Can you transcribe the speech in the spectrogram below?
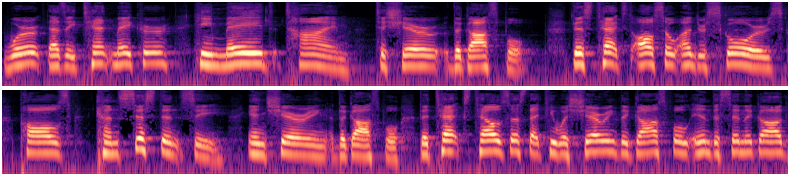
worked as a tent maker, he made time to share the gospel. This text also underscores Paul's consistency in sharing the gospel. The text tells us that he was sharing the gospel in the synagogue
